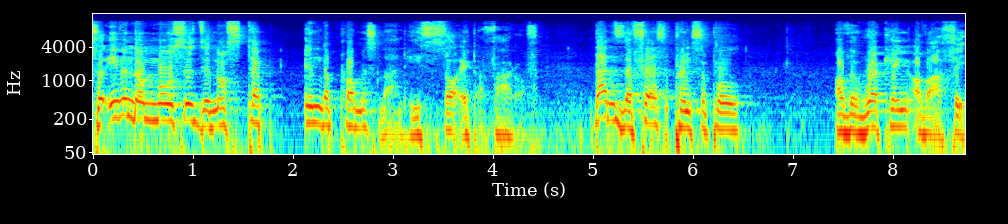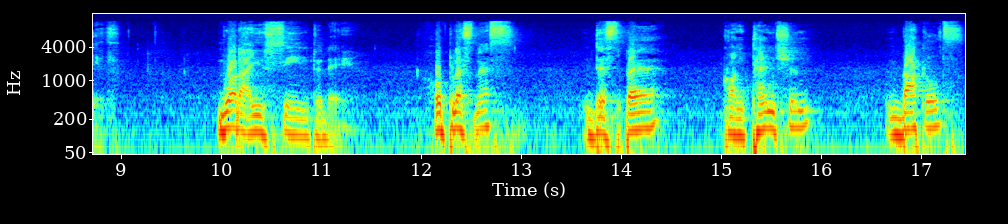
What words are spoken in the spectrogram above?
So even though Moses did not step in the promised land, he saw it afar off. That is the first principle of the working of our faith. What are you seeing today? Hopelessness, despair, contention, battles.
